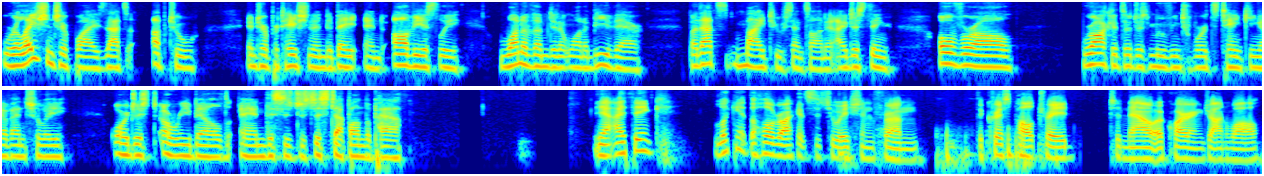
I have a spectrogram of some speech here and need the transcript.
Relationship wise, that's up to interpretation and debate. And obviously, one of them didn't want to be there. But that's my two cents on it. I just think overall, Rockets are just moving towards tanking eventually or just a rebuild. And this is just a step on the path. Yeah, I think looking at the whole Rocket situation from the Chris Paul trade to now acquiring John Wall.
